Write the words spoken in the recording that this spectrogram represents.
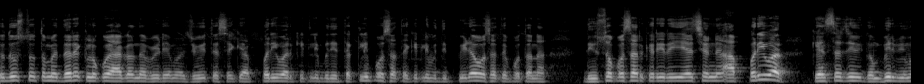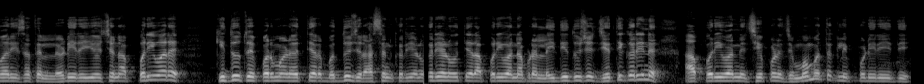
તો દોસ્તો, તમે દરેક લોકોએ આગળના વિડીયોમાં જોઈ થશે કે આ પરિવાર કેટલી બધી તકલીફો સાથે, કેટલી બધી પીડાઓ સાથે પોતાના દિવસો પસાર કરી રહ્યા છે અને આ પરિવાર કેન્સર જેવી ગંભીર બીમારી સાથે લડી રહ્યો છે અને આ પરિવારે કીધું તો એ પ્રમાણે અત્યારે બધું જ રાશન કરિયાણું કરિયાણું અત્યારે આ પરિવારને આપણે લઈ દીધું છે. જેથી કરીને આ પરિવારને જે પણ જમવામાં તકલીફ પડી રહી હતી,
